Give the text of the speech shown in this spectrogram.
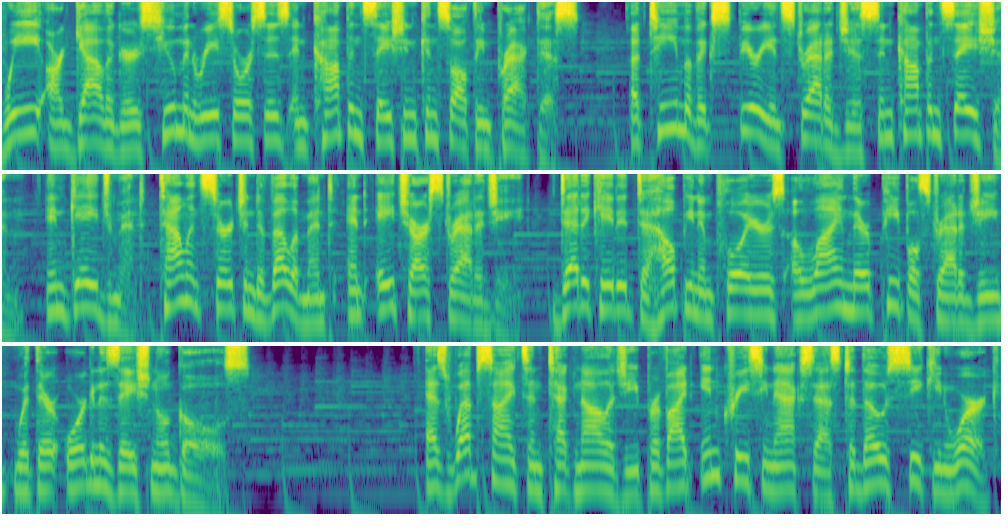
We are Gallagher's Human Resources and Compensation Consulting Practice, a team of experienced strategists in compensation, engagement, talent search and development, and HR strategy, dedicated to helping employers align their people strategy with their organizational goals. As websites and technology provide increasing access to those seeking work,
